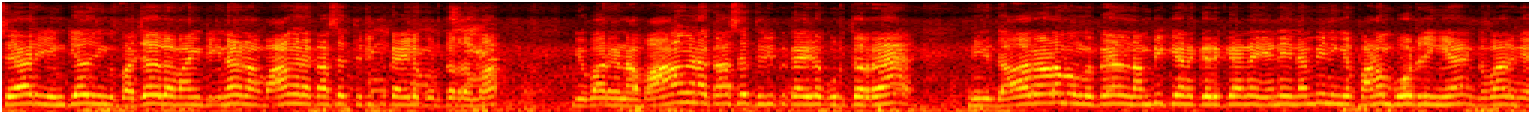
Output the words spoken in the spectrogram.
ஷேர் எங்கேயாவது நீங்கள் பஜாரில் வாங்கிட்டீங்கன்னா நான் வாங்கின காசை திருப்பி கையில் கொடுத்துட்றேம்மா. இங்கே பாருங்கள் நான் வாங்கின காசை திருப்பி கையில் கொடுத்துட்றேன். நீங்கள் தாராளமாக உங்கள் மேலே நம்பிக்கை எனக்கு இருக்கேன்னு என்னை நம்பி நீங்கள் பணம் போடுறீங்க. இங்கே பாருங்க.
